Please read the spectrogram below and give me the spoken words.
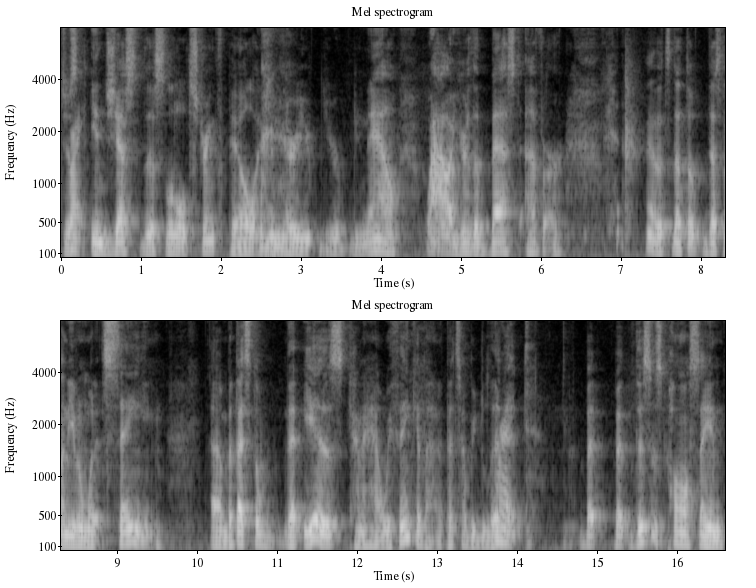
Just Right. ingest this little strength pill, and then there you, you're you now. Wow, you're the best ever. Yeah, that's not the, that's not even what it's saying. Um, but that's the that is kind of how we think about it. That's how we live Right. it. But but this is Paul saying,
